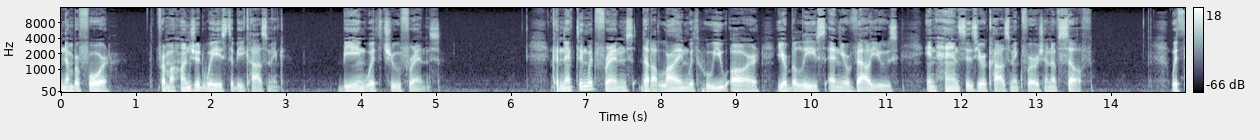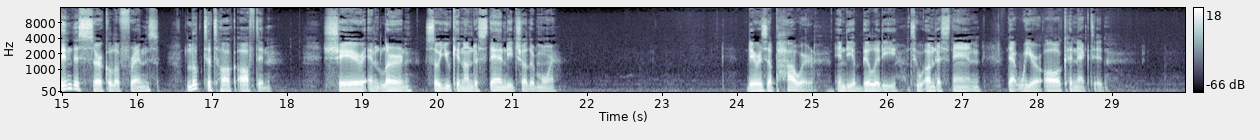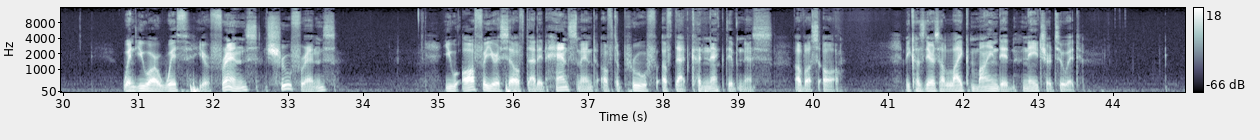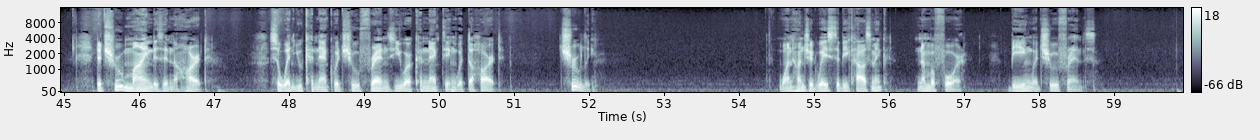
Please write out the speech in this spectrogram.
Number four, from a hundred ways to be cosmic, being with true friends. Connecting with friends that align with who you are, your beliefs, and your values enhances your cosmic version of self. Within this circle of friends, look to talk often, share, and learn so you can understand each other more. There is a power in the ability to understand that we are all connected. When you are with your friends, true friends, you offer yourself that enhancement of the proof of that connectiveness of us all because there's a like minded nature to it. The true mind is in the heart. So when you connect with true friends, you are connecting with the heart. Truly. 100 Ways to Be Cosmic. Number four, being with true friends.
